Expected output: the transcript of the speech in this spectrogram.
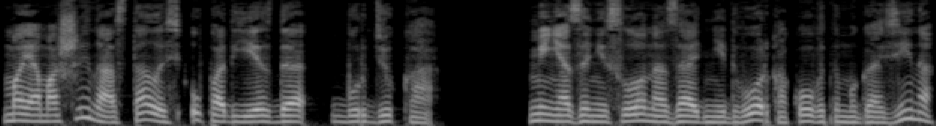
моя машина осталась у подъезда Бурдюка. Меня занесло на задний двор какого-то магазина,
